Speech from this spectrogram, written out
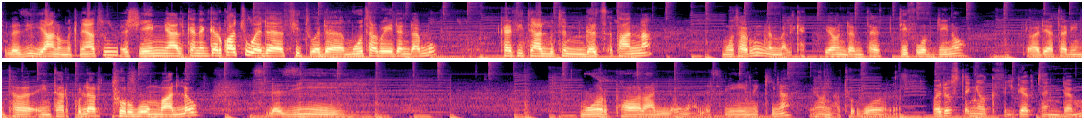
ስለዚህ ያ ነው ምክንያቱ። እሺ ይህን ያህል ከነገርኳችሁ ወደ ፊት ወደ ሞተሩ ሄደን ደግሞ ከፊት ያሉትን ገጽታና ሞተሩን እንመልከት። ያው እንደምታዩት ዲፎርዲ ነው። ራዲያተር intercooler turbo ም አለው። ስለዚህ more power አለው ማለት ነው ይሄ መኪና ያውና turbo። ወደ ውስጠኛው ክፍል ገብተን ደግሞ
